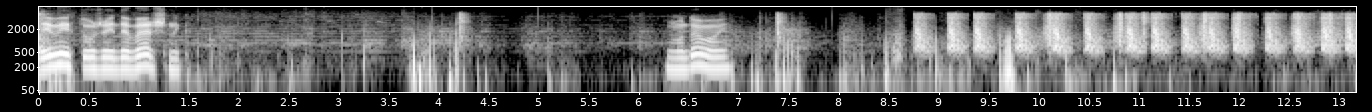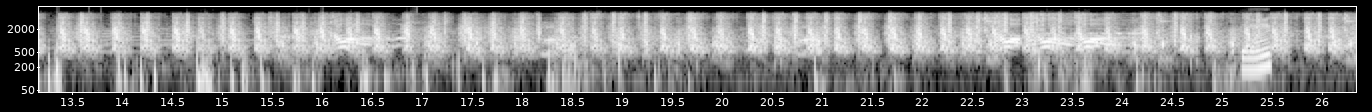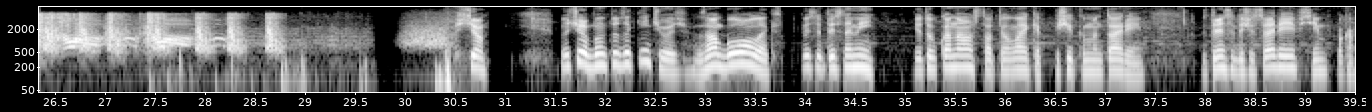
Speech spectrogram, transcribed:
Диви, хто вже йде вершник. Ну давай. Ну що, будемо тут закінчувати. З вами був Олекс. Підписуйтесь на мій YouTube канал, ставте лайки, пишіть коментарі. Зустрінемося до ще серії. Всім пока.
